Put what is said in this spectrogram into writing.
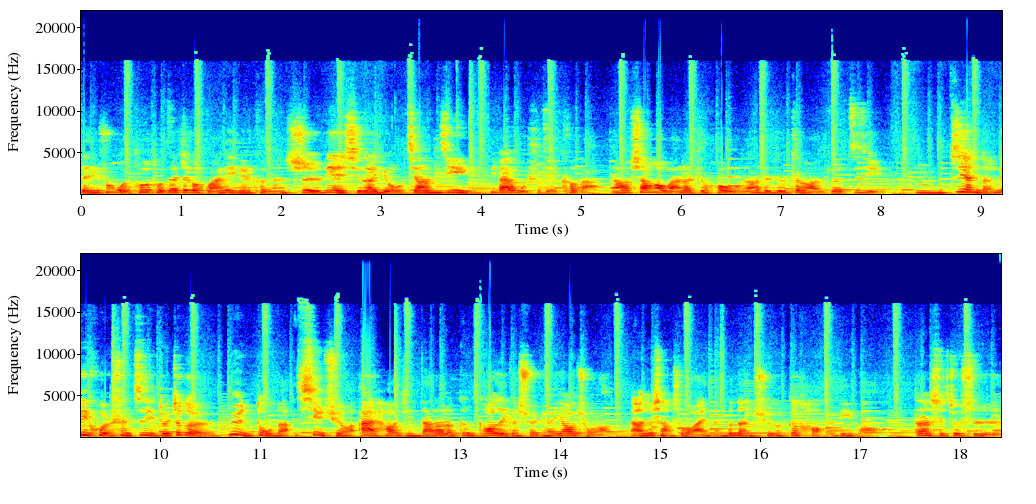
等于说，我 total 在这个馆里面可能是练习了有将近一百五十节课吧。然后消耗完了之后，我当时就正好觉得自己，嗯，自己的能力或者是自己对这个运动的兴趣和爱好已经达到了更高的一个水平的要求了。然后就想说，哎，能不能去个更好的地方？当时就是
